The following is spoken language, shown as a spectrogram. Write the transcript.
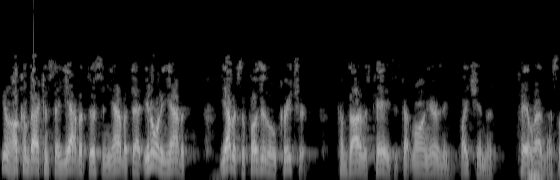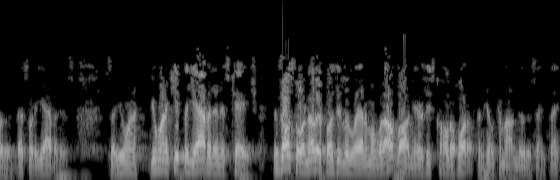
You know, I'll come back and say, yeah, but this and yeah, but that. You know what a yabbit? Yabbit's a fuzzy little creature. Comes out of his cage. He's got long ears and he bites you in the tail end. That's what a, that's what a yabbit is. So you want to, you want to keep the yabbit in his cage. There's also another fuzzy little animal without long ears. He's called a whattup and he'll come out and do the same thing.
